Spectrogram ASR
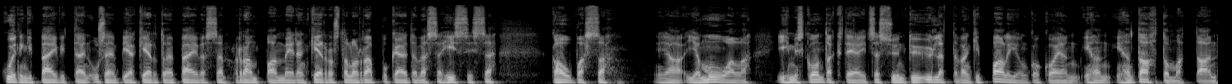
kuitenkin päivittäin useampia kertoja päivässä ramppaan meidän kerrostalon rappukäytävässä hississä, kaupassa, ja, ja muualla ihmiskontakteja itse syntyy yllättävänkin paljon koko ajan ihan, ihan tahtomattaan.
